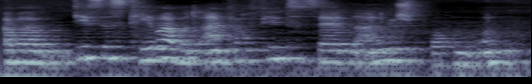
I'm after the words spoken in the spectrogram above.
Aber dieses Thema wird einfach viel zu selten angesprochen. Und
